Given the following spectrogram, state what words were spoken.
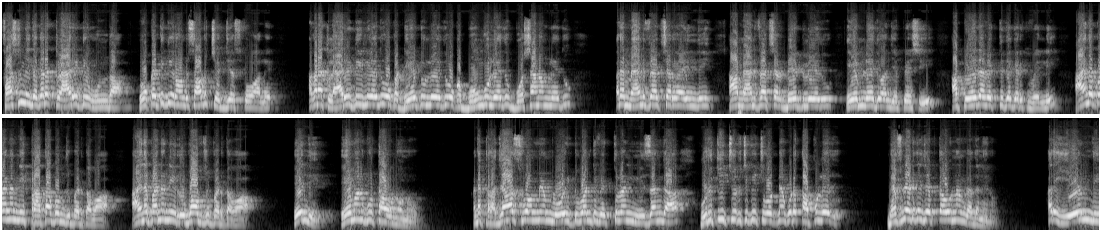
ఫస్ట్ నీ దగ్గర క్లారిటీ ఉందా? ఒకటికి రెండు సార్లు చెక్ చేసుకోవాలి. అక్కడ క్లారిటీ లేదు ఒక డేటు లేదు ఒక బొంగు లేదు భోషణం లేదు. అరే మ్యానుఫ్యాక్చర్ అయింది. ఆ మ్యానుఫ్యాక్చర్ డేట్ లేదు ఏం లేదు అని చెప్పేసి ఆ పేద వ్యక్తి దగ్గరికి వెళ్ళి ఆయన పైన నీ ప్రతాపం చూపెడతావా? ఆయన పైన నీ రుబాబ్ చూపెడతావా? ఏంది? ఏమనుకుంటావు నువ్వు? అంటే ప్రజాస్వామ్యంలో ఇటువంటి వ్యక్తులని నిజంగా ఉరికి చురుచికి కొట్టినా కూడా తప్పు లేదు. డెఫినెట్గా చెప్తా ఉన్నాను కదా నేను. అరే ఏంది?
